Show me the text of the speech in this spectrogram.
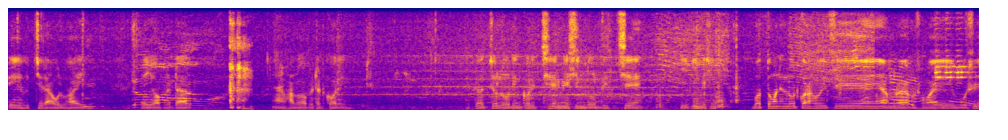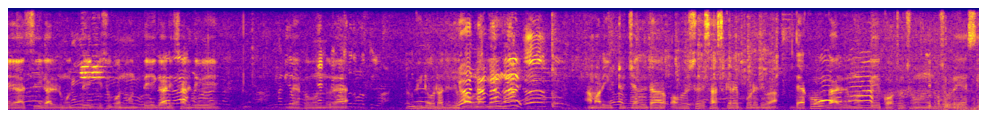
এই হচ্ছে রাহুল ভাই। এই অপারেটার হ্যাঁ ভালো অপারেটার করে। পাচ্ছ লোডিং করছে মেশিন লোড দিচ্ছে। কী কী মেশিন বর্তমানে লোড করা হয়েছে। আমরা এখন সবাই বসে আছি গাড়ির মধ্যে, কিছুক্ষণ মধ্যে গাড়ি ছাড়ে দেবে। দেখো বন্ধুরা, ভিডিওটা যদি ভালো লাগে। আমার ইউটিউব চ্যানেলটা অবশ্যই সাবস্ক্রাইব করে দিবা। দেখো গাড়ির মধ্যে কতজন চড়ে আছি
